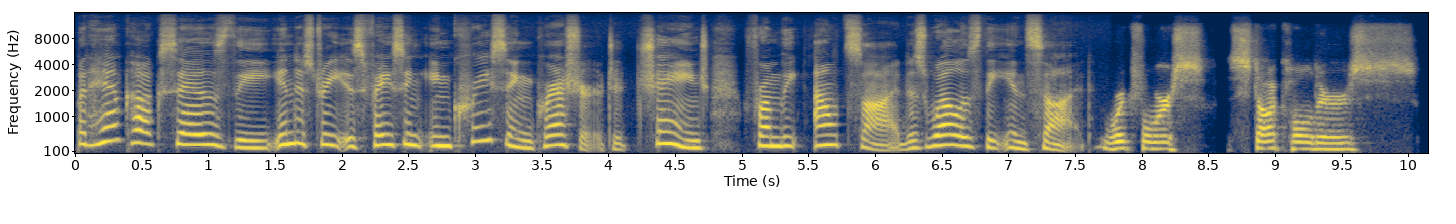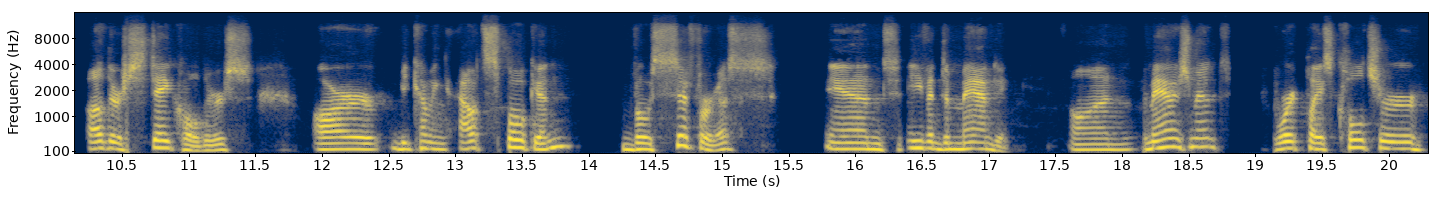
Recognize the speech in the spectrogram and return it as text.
But Hancock says the industry is facing increasing pressure to change from the outside as well as the inside. Workforce, stockholders, other stakeholders are becoming outspoken, vociferous, and even demanding on management, workplace culture,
